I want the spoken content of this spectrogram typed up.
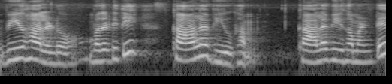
వ్యూహాలలో మొదటిది కాలవ్యూహం. కాలవ్యూహం అంటే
